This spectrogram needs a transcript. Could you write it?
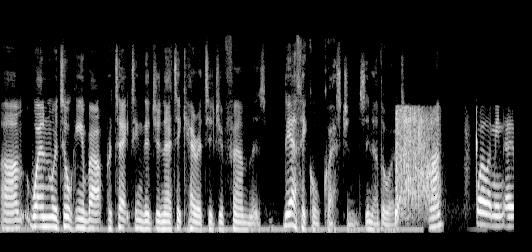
um, when we're talking about protecting the genetic heritage of families, the ethical questions, in other words. Right? Well, I mean, uh,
